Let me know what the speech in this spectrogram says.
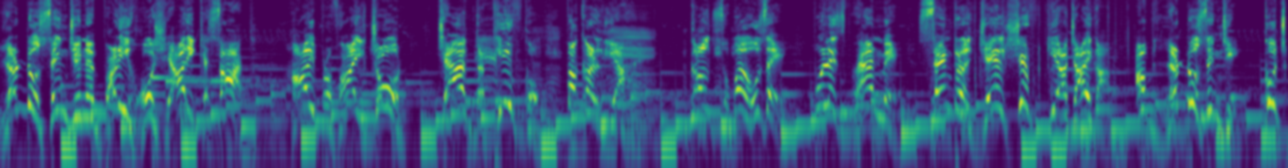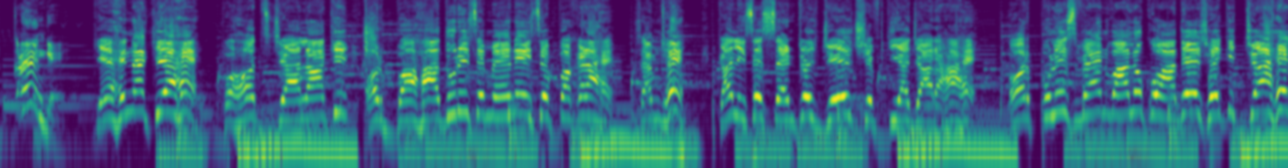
लड्डू सिंह जी ने बड़ी होशियारी के साथ हाई प्रोफ़ाइल चोर जैक द थीफ को पकड़ लिया है। कल सुबह उसे पुलिस वैन में सेंट्रल जेल शिफ्ट किया जाएगा। अब लड्डू सिंह जी कुछ कहेंगे। कहना क्या है? बहुत चालाकी और बहादुरी से मैंने इसे पकड़ा है समझे? कल इसे सेंट्रल जेल शिफ्ट किया जा रहा है। और पुलिस वैन वालों को आदेश है कि चाहे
